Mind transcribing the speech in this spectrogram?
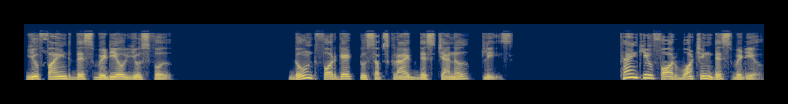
you find this video useful. Don't forget to subscribe this channel, please. Thank you for watching this video.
